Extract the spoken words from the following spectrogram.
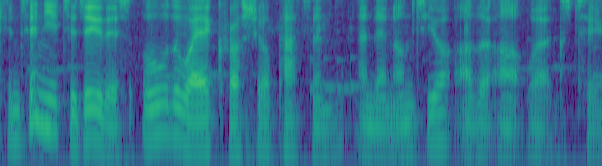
Continue to do this all the way across your pattern and then onto your other artworks too.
